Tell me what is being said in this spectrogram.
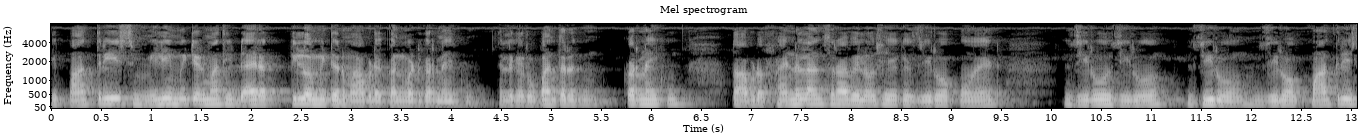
એ પાંત્રીસ મિલીમીટરમાંથી ડાયરેક્ટ કિલોમીટરમાં આપણે કન્વર્ટ કરી નાખ્યું. એટલે કે રૂપાંતર કરી નાખ્યું. તો આપણો ફાઇનલ આન્સર આવેલો છે કે zero point zero zero zero zero પાંત્રીસ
